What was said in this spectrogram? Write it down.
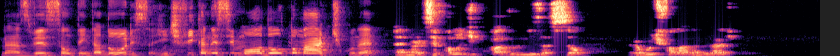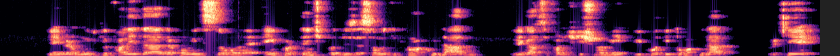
Né? Às vezes são tentadores. A gente fica nesse modo automático, né? É, na hora que você falou de padronização, acabou de falar, na verdade, lembra muito que eu falei da, da convenção, né? É importante a padronização, mas tem que tomar cuidado legal você falar de questionamento e pô, tem que tomar cuidado, porque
